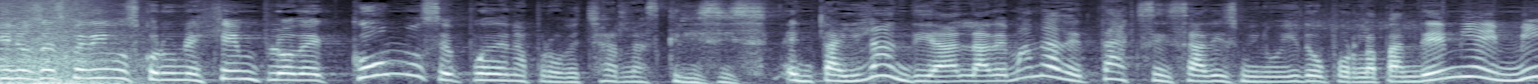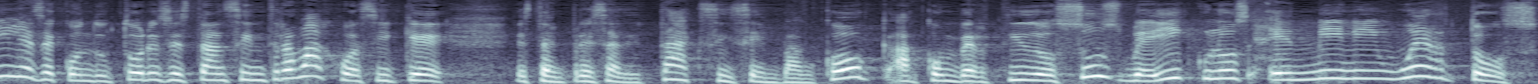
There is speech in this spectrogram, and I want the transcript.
Y nos despedimos con un ejemplo de cómo se pueden aprovechar las crisis. En Tailandia, la demanda de taxis ha disminuido por la pandemia y miles de conductores están sin trabajo, así que esta empresa de taxis en Bangkok ha convertido sus vehículos en mini huertos.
